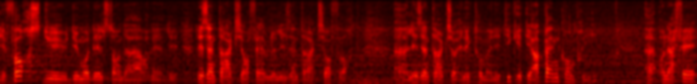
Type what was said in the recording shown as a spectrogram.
les forces du, modèle standard, les, les, interactions faibles, les interactions fortes, les interactions électromagnétiques étaient à peine compris. Euh, on a fait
